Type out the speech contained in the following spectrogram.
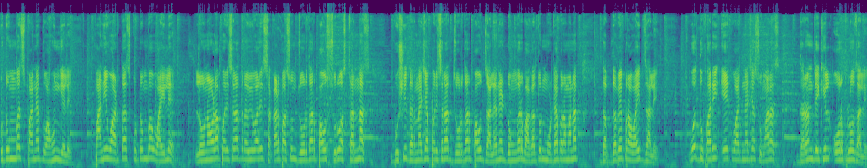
कुटुंबच पाण्यात वाहून गेले. पाणी वाढताच कुटुंब वाहिले. लोणावळा परिसरात रविवारी सकाळपासून जोरदार पाऊस सुरू असतानाच बुशी धरणाच्या परिसरात जोरदार पाऊस झाल्याने डोंगर भागातून मोठ्या प्रमाणात धबधबे प्रवाहित झाले व दुपारी एक वाजण्याच्या सुमारास धरण देखील ओव्हरफ्लो झाले.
